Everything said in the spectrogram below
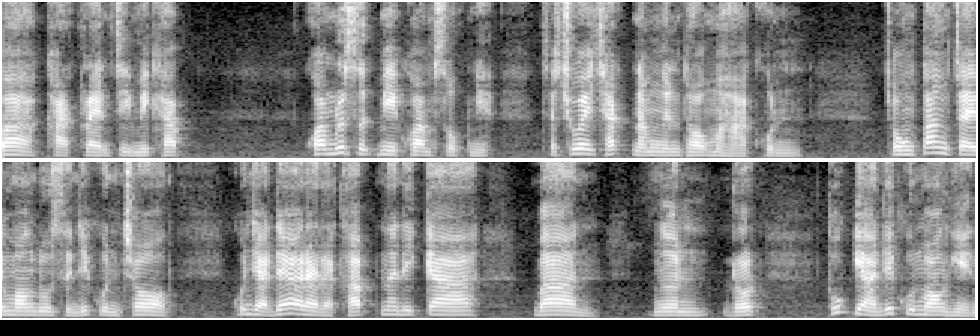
ว่าขาดแคลนจริงไหมครับ ความรู้สึกมีความสุขเนี่ยจะช่วยชักนำเงินทองมาหาคุณ จงตั้งใจมองดูสิ่งที่คุณชอบ คุณอยากได้อะไรล่ะครับ นาฬิกา บ้าน เงินรถ ทุกอย่างที่คุณมองเห็น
